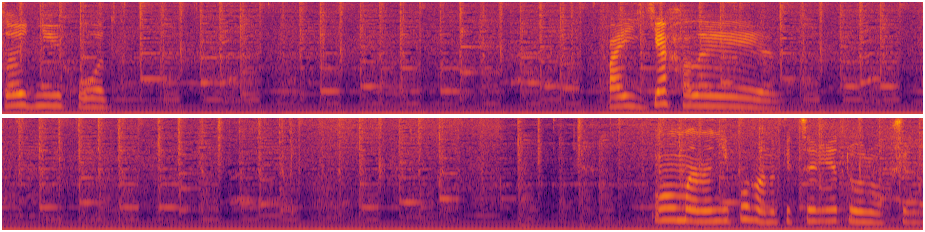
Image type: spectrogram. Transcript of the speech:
Задній ход. Поїхали! У мене непогана піцерія теж взагалі.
